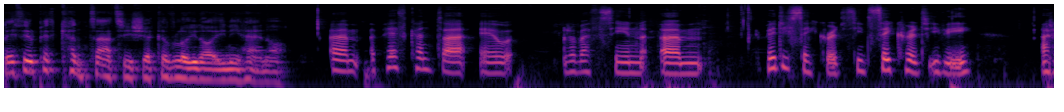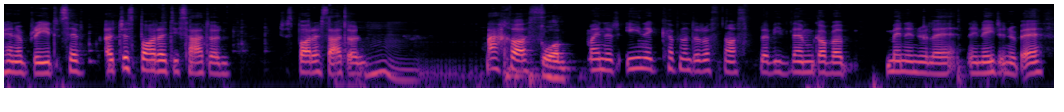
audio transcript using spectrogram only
beth yw'r peth cyntaf ti eisiau cyflwyno i ni heno? Um, y peth cyntaf yw rhywbeth sy'n... Um, be di sacred? Sy'n sacred i fi ar hyn o bryd, sef uh, just bore di sadwn. Just bore sadwn. Mm. Achos mae'n yr unig cyfnod yr wythnos ble fi ddim gofod mynd unrhyw le neu wneud unrhyw beth.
